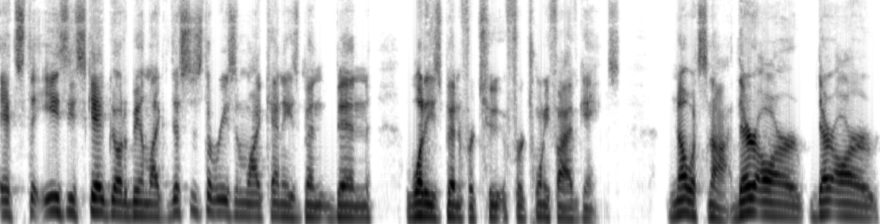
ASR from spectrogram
it's the easy scapegoat of being like this is the reason why Kenny's been been what he's been for two for 25 games. No, it's not. There are there are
